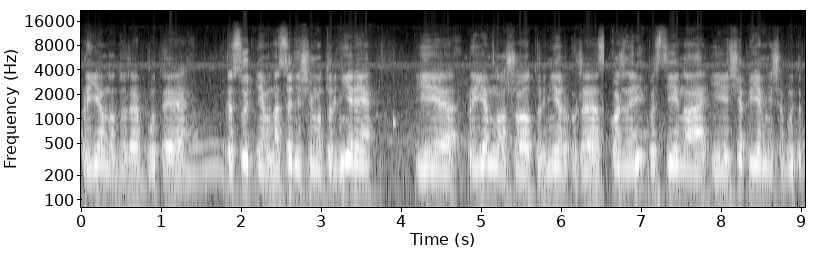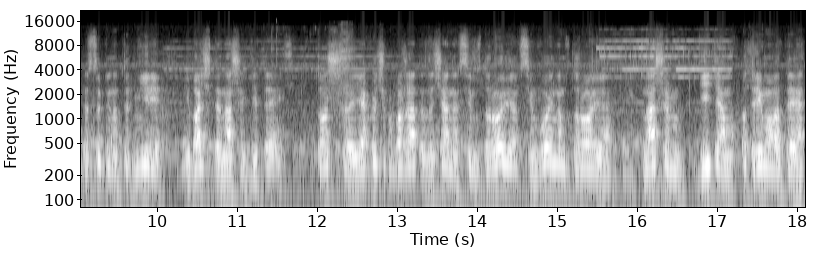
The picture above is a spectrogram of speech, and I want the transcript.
Приємно дуже бути присутнім на сьогоднішньому турнірі. І приємно, що турнір вже кожен рік постійно. І ще приємніше бути присутнім на турнірі і бачити наших дітей. Тож я хочу побажати, звичайно, всім здоров'я, всім воїнам здоров'я, нашим дітям отримувати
